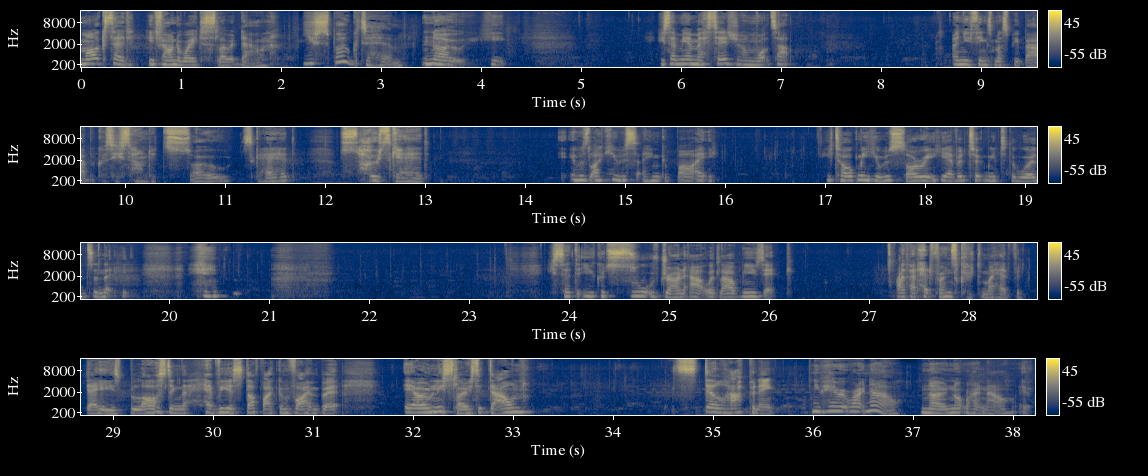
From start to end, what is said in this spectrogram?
Mark said he'd found a way to slow it down. You spoke to him? No, he. He sent me a message on WhatsApp. I knew things must be bad because he sounded so scared. So scared. It was like he was saying goodbye. He told me he was sorry he ever took me to the woods and that he. He, he said that you could sort of drown it out with loud music. I've had headphones glued to my head for days, blasting the heaviest stuff I can find, but it only slows it down. It's still happening. Can you hear it right now? No, not right now. It,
